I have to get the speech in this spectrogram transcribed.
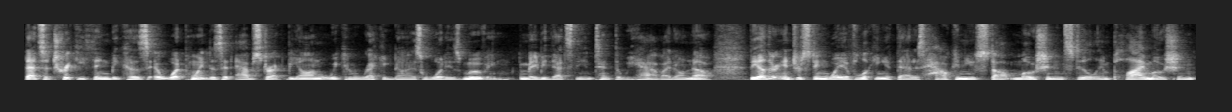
That's a tricky thing because at what point does it abstract beyond what we can recognize what is moving. Maybe that's the intent that we have, I don't know. The other interesting way of looking at that is how can you stop motion and still imply motion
